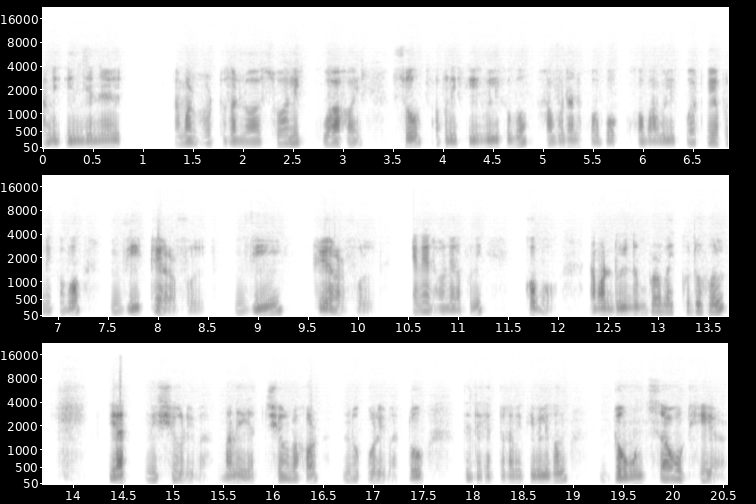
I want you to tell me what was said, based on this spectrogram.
আমি ইন জেনেৰেল আমাৰ ঘৰত থকা ল'ৰা ছোৱালীক কোৱা হয়। চ' আপুনি কি বুলি ক'ব? সাৱধান হ'ব হ'বা বুলি কোৱাতকৈ আপুনি ক'ব বি কেয়াৰফুল বি কেয়াৰফুল এনেধৰণে আপুনি ক'ব। আমাৰ দুই নম্বৰ বাক্যটো হ'ল ইয়াত নিচিঞৰিবা মানে ইয়াত চিঞৰ বাখৰ নকৰিবা। ত' তেতিয়া ক্ষেত্ৰত আমি কি বুলি ক'ম? ডণ্ট চাউট হিয়াৰ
